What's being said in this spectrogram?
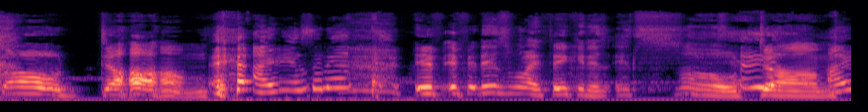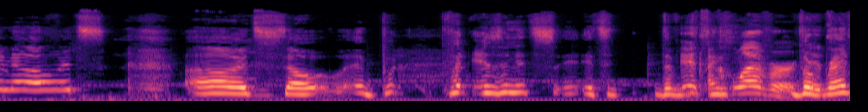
so dumb. Isn't it? If if it is what I think it is, it's so dumb. I know it's. Oh, it's so. But but isn't it? It's the it's I- clever. the It's- red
